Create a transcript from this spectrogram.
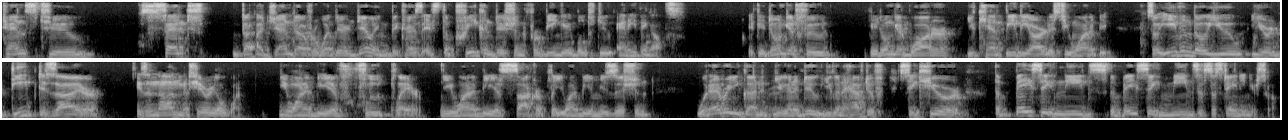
tends to set the agenda for what they're doing because it's the precondition for being able to do anything else. If you don't get food, if you don't get water, you can't be the artist you want to be. So even though you your deep desire is a non-material one. You want to be a flute player. You want to be a soccer player. You want to be a musician. Whatever you're going you're to do, you're going to have to secure the basic needs, the basic means of sustaining yourself.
